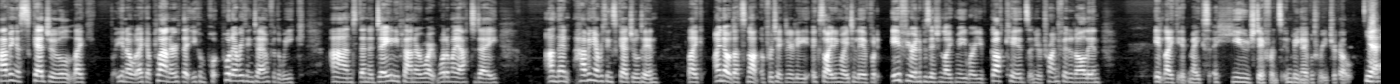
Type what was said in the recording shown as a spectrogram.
having a schedule like you know like a planner that you can put put everything down for the week and then a daily planner. Right, what am I at today? And then having everything scheduled in. Like I know that's not a particularly exciting way to live, but if you're in a position like me where you've got kids and you're trying to fit it all in, it like it makes a huge difference in being able to reach your goal. Yeah,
